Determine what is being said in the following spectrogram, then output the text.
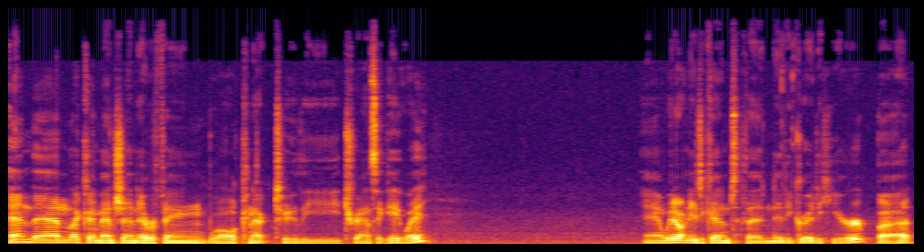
And then, like I mentioned, everything will connect to the transit gateway. And we don't need to get into the nitty gritty here, but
